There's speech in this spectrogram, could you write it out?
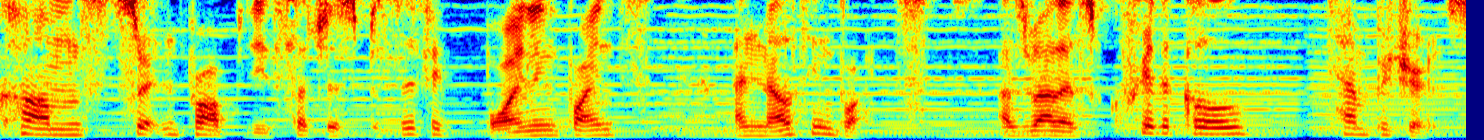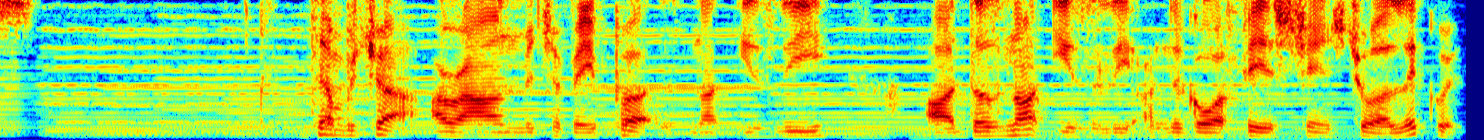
comes certain properties such as specific boiling points and melting points, as well as critical temperatures. The temperature around which a vapor is not easily uh, does not easily undergo a phase change to a liquid,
